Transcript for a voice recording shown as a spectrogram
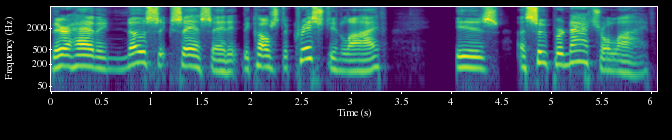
they're having no success at it because the Christian life is a supernatural life,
